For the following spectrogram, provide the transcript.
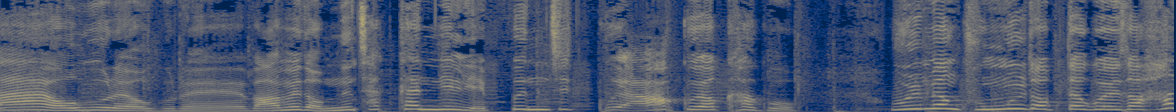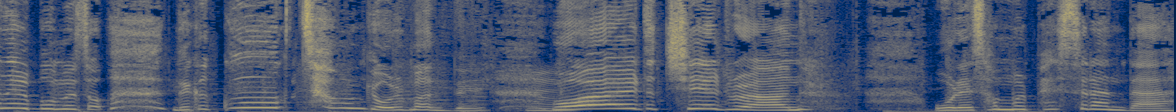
아 억울해 억울해. 마음에도 없는 착한 일 예쁜 짓 꾸역꾸역하고 울면 국물도 없다고 해서 하늘 보면서 내가 꾹 참은 게 얼만데. 음. world children. 올해 선물 패스란다.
